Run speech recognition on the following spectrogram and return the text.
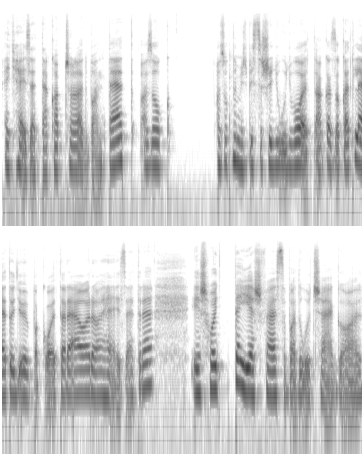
egy helyzettel kapcsolatban tett, azok, azok nem is biztos, hogy úgy voltak, azokat lehet, hogy ő pakolta rá arra a helyzetre, és hogy teljes felszabadultsággal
